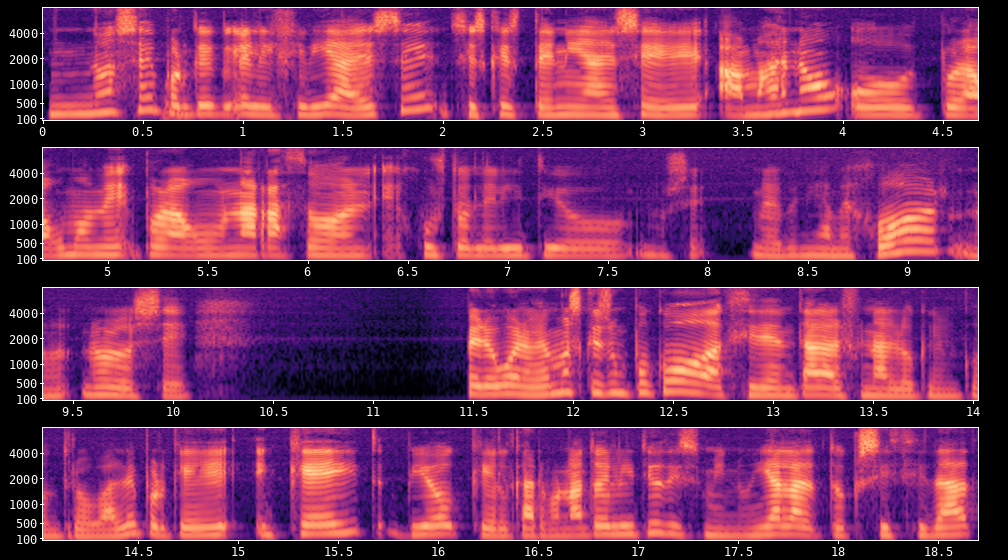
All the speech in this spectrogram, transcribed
No sé por qué elegiría ese, si es que tenía ese a mano o por, algún momen- por alguna razón eh, justo el de litio, no sé, me venía mejor, no, no lo sé. Pero bueno, vemos que es un poco accidental al final lo que encontró, ¿vale? Porque Kate vio que el carbonato de litio disminuía la toxicidad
